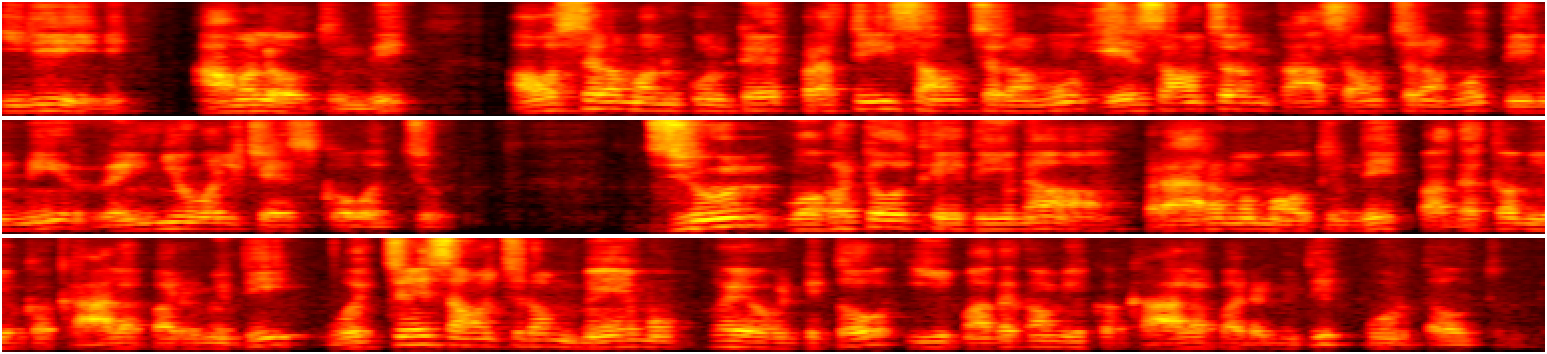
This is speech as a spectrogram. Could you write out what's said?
ఇది అమలు అవుతుంది అవసరం అనుకుంటే ప్రతి సంవత్సరము ఏ సంవత్సరం ఆ సంవత్సరము దీనిని రెన్యువల్ చేసుకోవచ్చు. జూన్ ఒకటో తేదీన ప్రారంభమవుతుంది పథకం యొక్క కాల పరిమితి వచ్చే సంవత్సరం మే ముప్పై ఒకటితో ఈ పథకం యొక్క కాల పరిమితి పూర్తవుతుంది.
